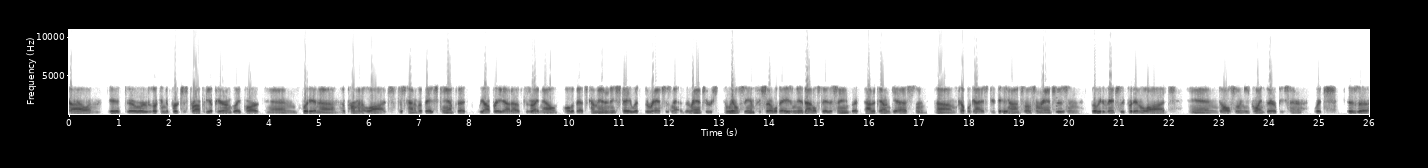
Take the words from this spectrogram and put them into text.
Kyle, and it uh, we're looking to purchase property up here on Glade Park and put in a, a permanent lodge, just kind of a base camp that we operate out of because right now all the vets come in and they stay with the ranches, the ranchers, and we don't see them for several days, and that'll stay the same. But out of town guests and um, a couple guys do day hunts on some ranches, and but we'd eventually put in a lodge and also an equine therapy center, which is a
